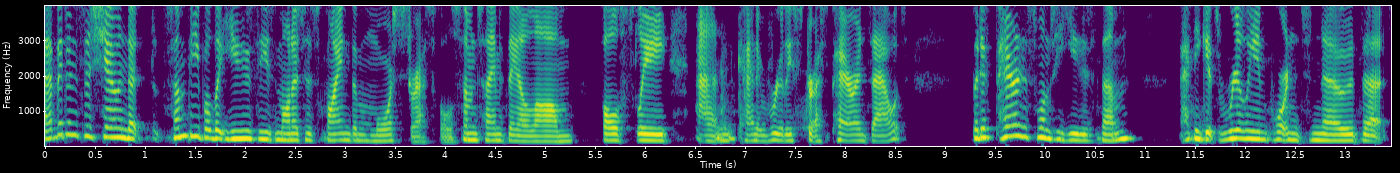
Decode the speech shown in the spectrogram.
Evidence has shown that some people that use these monitors find them more stressful. Sometimes they alarm falsely and kind of really stress parents out. But if parents want to use them, I think it's really important to know that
